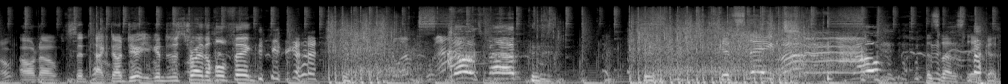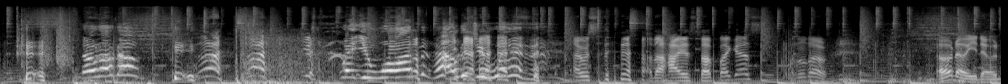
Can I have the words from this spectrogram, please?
Oh, Oh no, Syntac, don't do it. You're gonna destroy the whole thing. you're gonna kill everyone. no, it's bad. Get snaked. No. That's not a snake gun. No, no, no. Ah, ah, Wait, you won? How did you win? I was the highest up, I guess. I don't know. Oh no, you don't.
